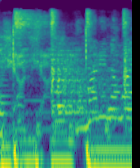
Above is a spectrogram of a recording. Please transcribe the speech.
is the mission. No money, no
